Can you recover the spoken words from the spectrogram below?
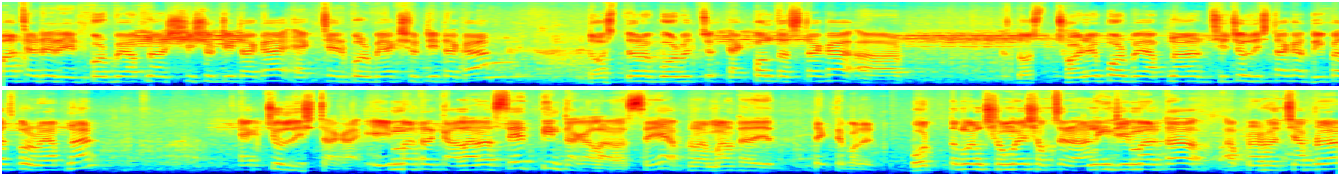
পাঁচ আটের রেট পড়বে আপনার ছেষট্টি টাকা, এক চার পড়বে একষট্টি টাকা, দশ তেরো পড়বে এক পঞ্চাশ টাকা, আর দশ ছয় পড়বে আপনার ছেচল্লিশ টাকা, দুই পাঁচ পড়বে আপনার একচল্লিশ টাকা। এই মালটার কালার আছে, তিনটা কালার আছে, আপনার মালটা দেখতে পারেন। বর্তমান সময়ে সবচেয়ে রানিং যে মালটা, আপনার হচ্ছে আপনার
